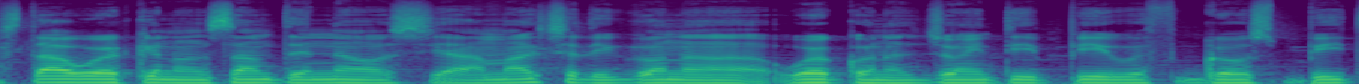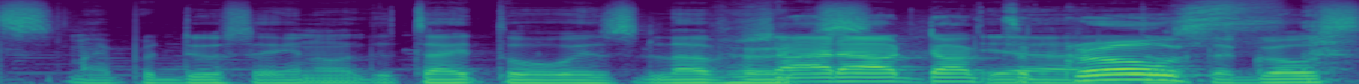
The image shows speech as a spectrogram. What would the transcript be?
start working on something else. Yeah, I'm actually gonna work on a joint EP with Gross Beats, my producer. You know, the title is Love Hurts. Shout out Dr. Yeah, Gross. Dr. Gross.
